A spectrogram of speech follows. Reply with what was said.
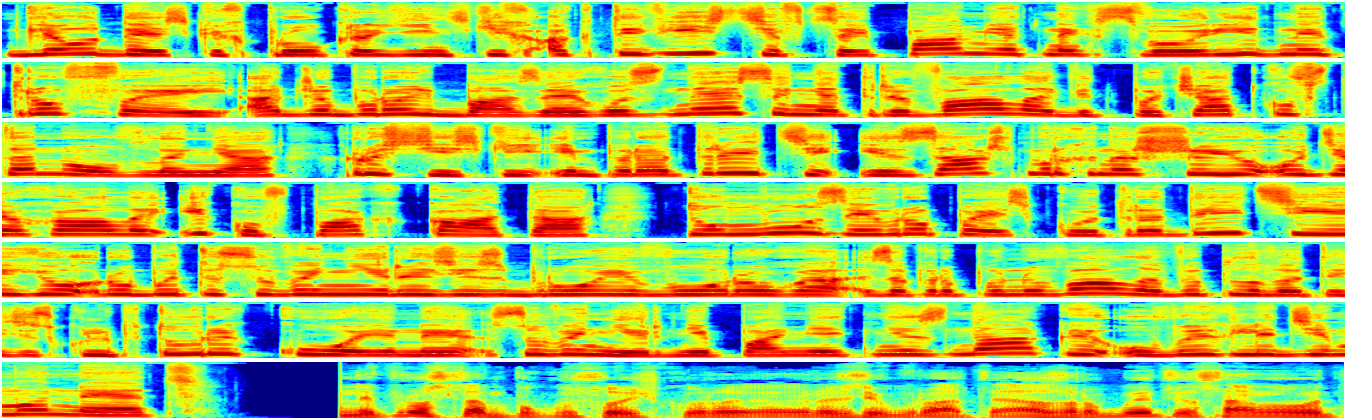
Для одеських проукраїнських активістів цей пам'ятник своєрідний трофей, адже боротьба за його знесення тривала від початку встановлення. Російській імператриці і зашморг на шию одягали, і ковпак ката. Тому за європейською традицією робити сувеніри зі зброї ворога запропонували випливати зі скульптури коїни, сувенірні пам'ятні знаки у вигляді монет. Не просто там по кусочку розібрати, а зробити саме от,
